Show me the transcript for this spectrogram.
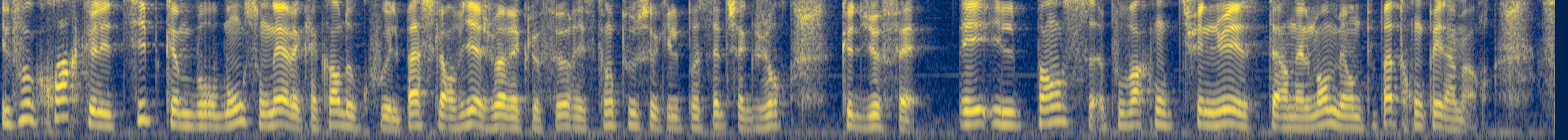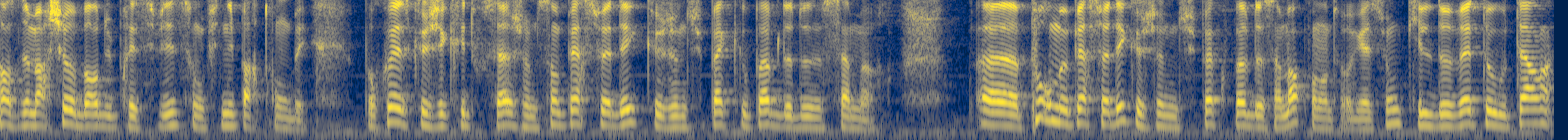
Il faut croire que les types comme Bourbon sont nés avec la corde au cou. Ils passent leur vie à jouer avec le feu, risquant tout ce qu'ils possèdent chaque jour que Dieu fait. Et ils pensent pouvoir continuer éternellement, mais on ne peut pas tromper la mort. À force de marcher au bord du précipice, on finit par tomber. Pourquoi est-ce que j'écris tout ça? Je me sens persuadé que je ne suis pas coupable de, de sa mort. Euh, pour me persuader que je ne suis pas coupable de sa mort, pour l'interrogation, qu'il devait tôt ou tard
